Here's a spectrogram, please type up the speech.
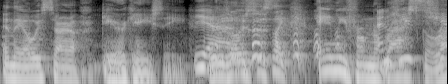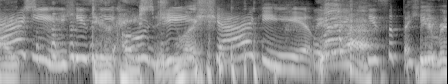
and they always start out, dear Casey. Yeah. It was always just like Amy from Nebraska, And he's Nebraska, right? Shaggy. He's Dear the Casey, OG like- Shaggy. like, Yeah. he's the, The he original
